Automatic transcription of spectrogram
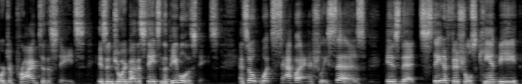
or deprived to the states is enjoyed by the states and the people of the states. And so, what SAPA actually says is that state officials can't be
